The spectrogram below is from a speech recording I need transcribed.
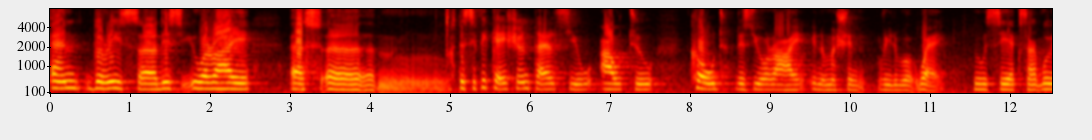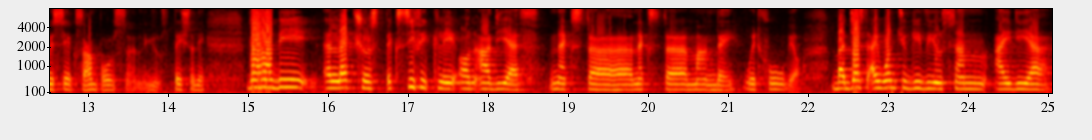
And there is uh, this URI as, uh, um, specification tells you how to code this URI in a machine readable way. We will see, we will see examples and especially there will be a lecture specifically on RDF next, uh, next uh, Monday with Fulvio. But just I want to give you some idea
